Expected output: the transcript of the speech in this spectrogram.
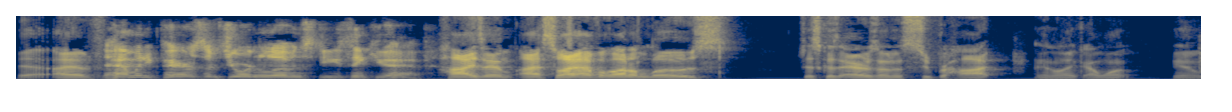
Yeah, I have. How many pairs of Jordan 11s do you think you have? Highs and uh, so I have a lot of lows, just because Arizona's super hot and like I want you know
